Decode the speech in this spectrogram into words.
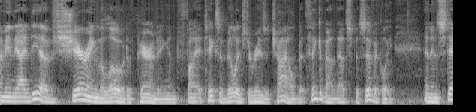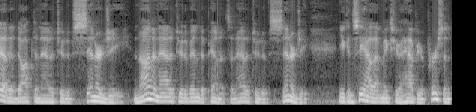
I mean, the idea of sharing the load of parenting and fi- it takes a village to raise a child, but think about that specifically and instead adopt an attitude of synergy, not an attitude of independence, an attitude of synergy. You can see how that makes you a happier person,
